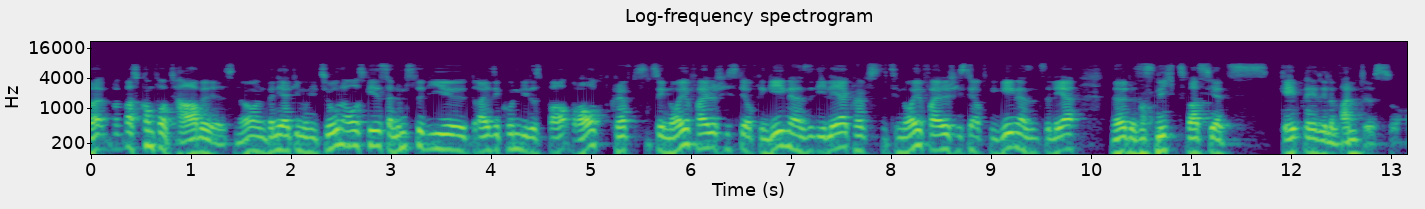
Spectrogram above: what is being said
was komfortabel ist. Ne? Und wenn dir halt die Munition ausgehst, dann nimmst du die drei Sekunden, die das braucht, craftest zehn neue Pfeile, schießt dir auf den Gegner, dann sind die leer, craftest zehn neue Pfeile, schießt dir auf den Gegner, dann sind sie leer. Ne? Das ist nichts, was jetzt Gameplay relevant ist. So.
